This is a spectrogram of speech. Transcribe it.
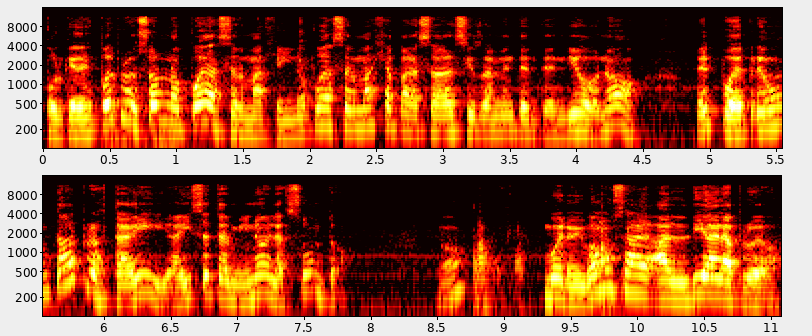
porque después el profesor no puede hacer magia y no puede hacer magia para saber si realmente entendió o no. Él puede preguntar, pero hasta ahí, ahí se terminó el asunto. ¿no? Bueno, y vamos al día de la prueba.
